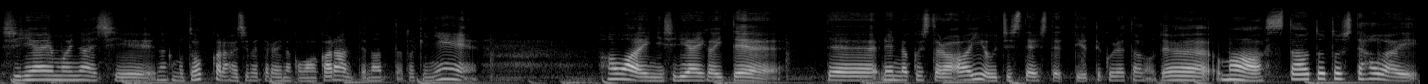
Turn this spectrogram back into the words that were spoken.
知り合いもいないしなんかもうどっから始めたらいいのか分からんってなった時にハワイに知り合いがいてで連絡したら「あいいようちステイして」って言ってくれたのでまあスタートとしてハワイ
